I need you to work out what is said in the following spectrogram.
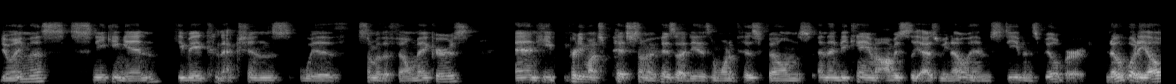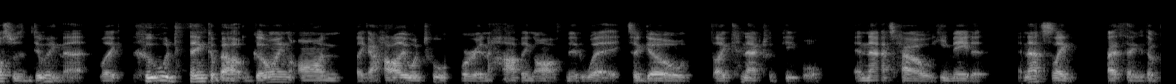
doing this, sneaking in, he made connections with some of the filmmakers. And he pretty much pitched some of his ideas in one of his films and then became, obviously, as we know him, Steven Spielberg. Nobody else was doing that. Like, who would think about going on like a Hollywood tour and hopping off midway to go like connect with people? And that's how he made it. And that's like I think the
